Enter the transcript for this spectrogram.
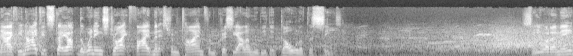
Now, if United stay up, the winning strike five minutes from time from Chrissy Allen will be the goal of the season. See what I mean?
